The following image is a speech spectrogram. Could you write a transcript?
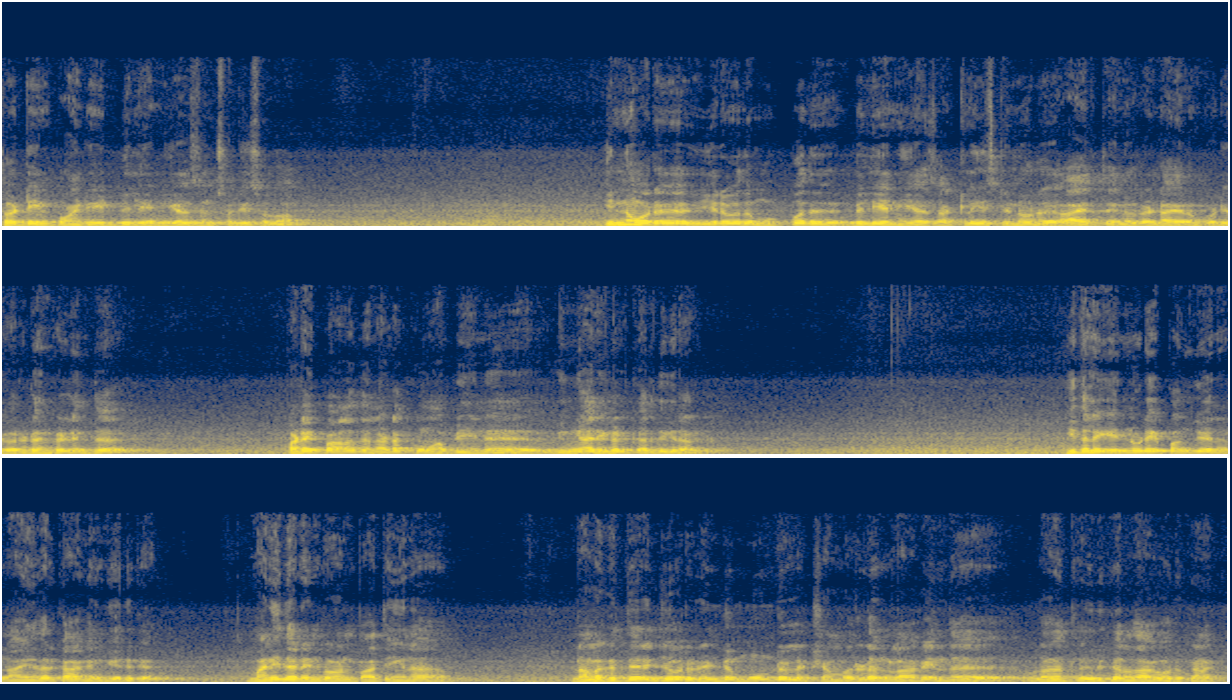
தேர்ட்டீன் பாயிண்ட் எயிட் பில்லியன் இயர்ஸ்ன்னு சொல்லி சொல்லுவாங்க இன்னும் ஒரு இருபது முப்பது பில்லியன் இயர்ஸ் அட்லீஸ்ட் இன்னொரு ஆயிரத்தி ஐநூறு ரெண்டாயிரம் கோடி வருடங்கள் இந்த படைப்பானது நடக்கும் அப்படின்னு விஞ்ஞானிகள் கருதுகிறார்கள். இதில் என்னுடைய பங்கு என்ன? நான் எதற்காக இங்கே இருக்கேன்? மனிதன் என்பவன் பார்த்தீங்கன்னா நமக்கு தெரிஞ்ச ஒரு ரெண்டு மூன்று லட்சம் வருடங்களாக இந்த உலகத்தில் இருக்கிறதாக ஒரு கணக்கு.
